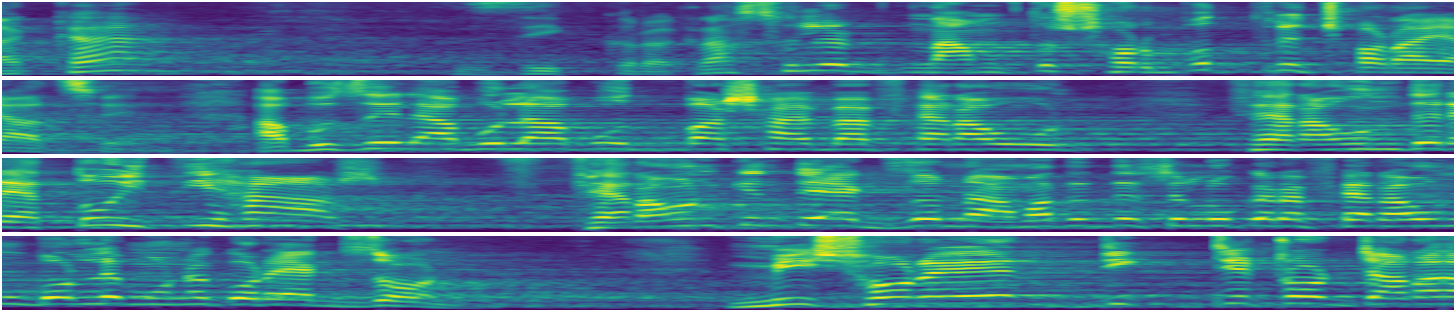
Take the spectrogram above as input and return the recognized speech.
লাকা জিক্রক রাসুলের নাম তো সর্বত্র ছড়ায় আছে। আবু জেল আবুল আবুদ, বা সাহেবা ফেরাউন। ফেরাউনদের এত ইতিহাস, ফেরাউন কিন্তু একজন না, আমাদের দেশের লোকেরা ফেরাউন বললে মনে করে একজন। মিশরের ডিকটেটর যারা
